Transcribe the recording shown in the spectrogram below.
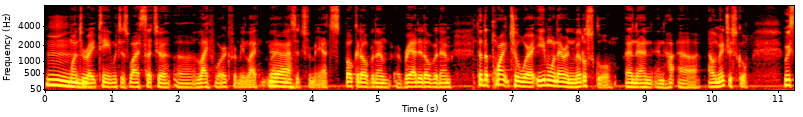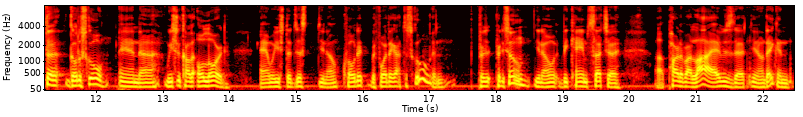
Hmm. 1 through 18, which is why it's such a uh, life word for me, life Yeah. message for me. I spoke it over them, read it over them, to the point to where even when they were in middle school and then in uh, elementary school, we used to go to school and uh, we used to call it "Oh Lord," and we used to just you know quote it before they got to school, and pretty, pretty soon you know it became such a uh, part of our lives that you know they can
